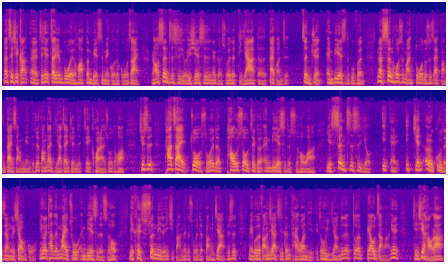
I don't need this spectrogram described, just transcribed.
那这些缸呃这些债券部位的话，分别是美国的国债，然后甚至是有一些是那个所谓的抵押的贷款证证券 MBS 的部分，那甚或是蛮多都是在房贷上面的，就房贷抵押债券这这一块来说的话，其实他在做所谓的抛售这个 MBS 的时候啊，也甚至是有。一诶一兼二顾的这样一个效果，因为他在卖出 MBS 的时候，也可以顺利的一起把那个所谓的房价，就是美国的房价，其实跟台湾也也都一样，都在都在飙涨啊。因为景气好啦，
